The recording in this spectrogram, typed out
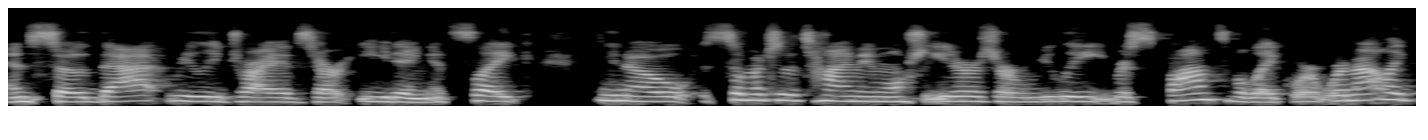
And so that really drives our eating. It's like, you know, so much of the time emotional eaters are really responsible. Like we're, we're not like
